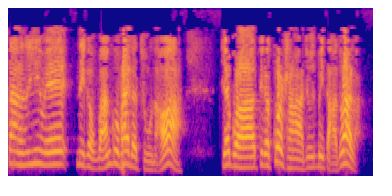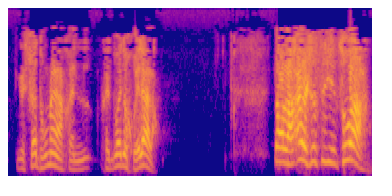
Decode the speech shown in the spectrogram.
但是因为那个顽固派的阻挠啊，结果这个过程啊就被打断了，这个学童们很很多就回来了。到了二十世纪初啊，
